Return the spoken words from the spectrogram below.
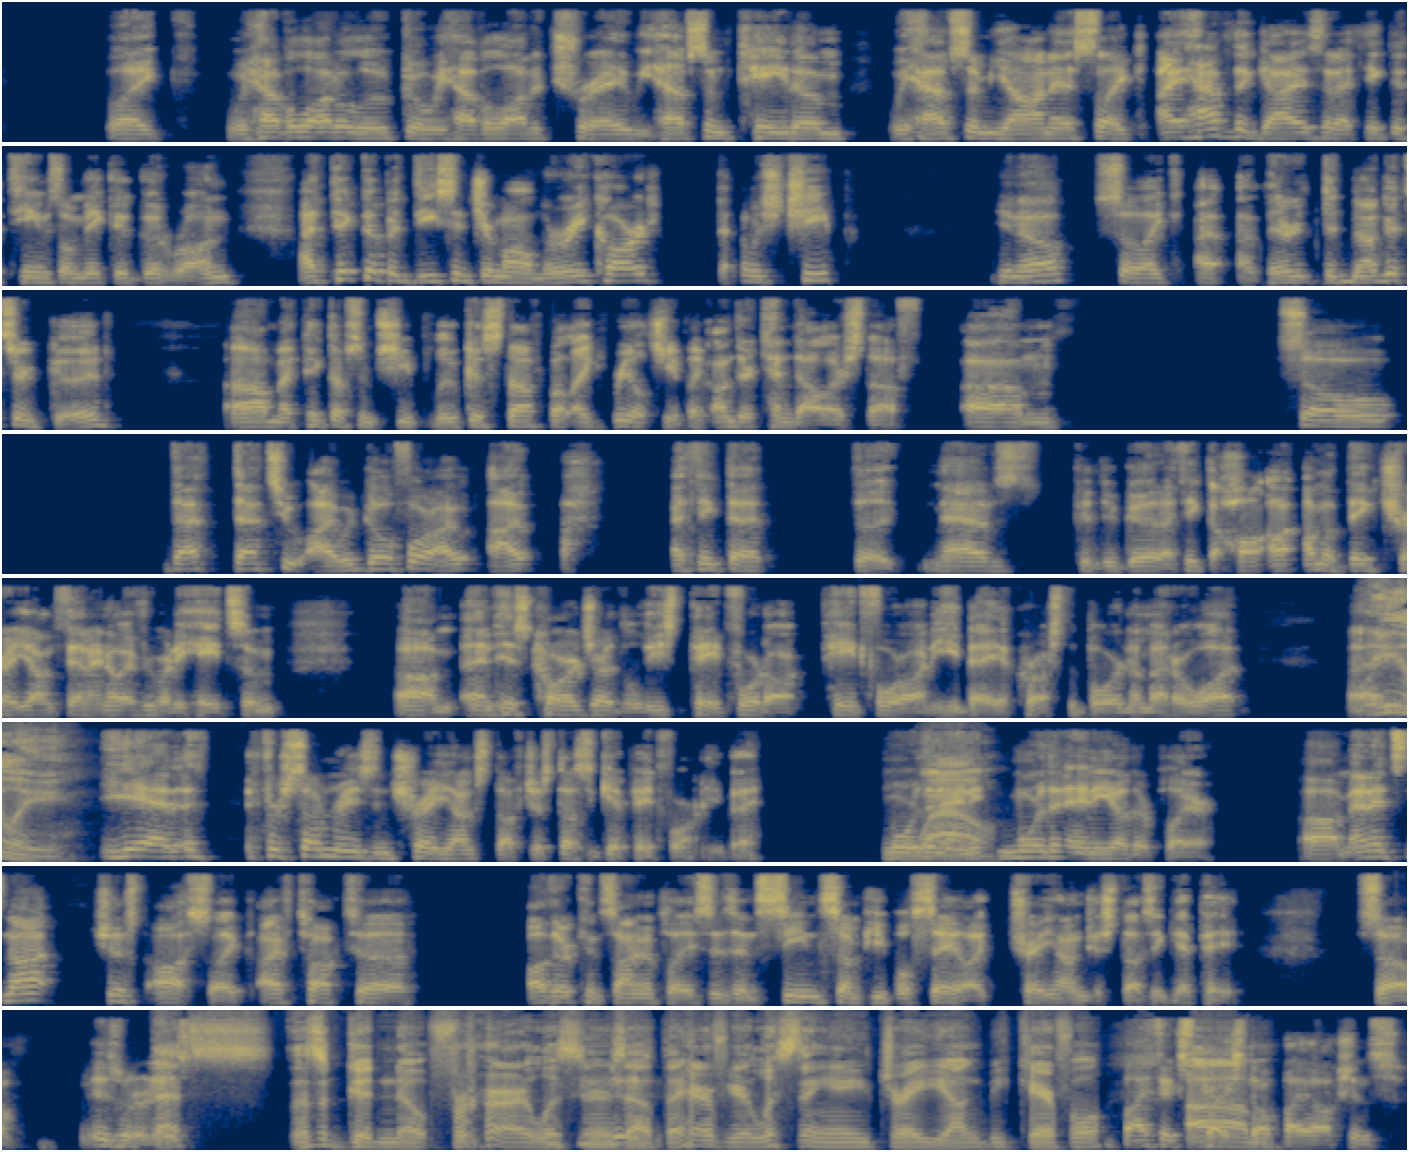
Like we have a lot of Luka, we have a lot of Trey, we have some Tatum, we have some Giannis. Like I have the guys that I think the teams will make a good run. I picked up a decent Jamal Murray card that was cheap, you know. So like, I, I, the Nuggets are good. Um, I picked up some cheap Luka stuff, but like real cheap, like under ten dollars stuff. Um, so that that's who I would go for. I I I think that the Mavs could do good. I think the I'm a big Trey Young fan. I know everybody hates him, um, and his cards are the least paid for paid for on eBay across the board, no matter what. Um, really? Yeah. For some reason, Trey Young stuff just doesn't get paid for on eBay more wow. than any more than any other player. Um, and it's not just us. Like I've talked to other consignment places and seen some people say like Trey Young just doesn't get paid. So is what it that's, is. that's, a good note for our listeners out there. If you're listening, any Trey Young, be careful. Buy fixed price, um, don't buy auctions.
